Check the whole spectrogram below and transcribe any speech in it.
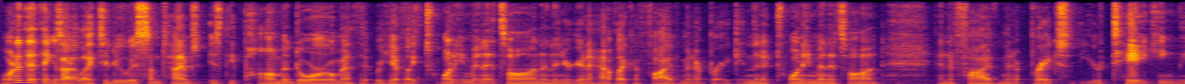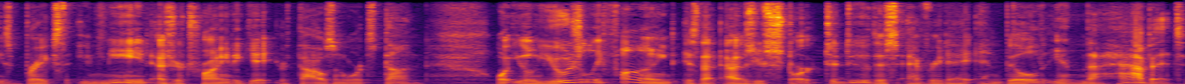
One of the things I like to do is sometimes is the Pomodoro method where you have like 20 minutes on and then you're going to have like a five minute break and then a 20 minutes on and a five minute break so that you're taking these breaks that you need as you're trying to get your thousand words done. What you'll usually find is that as you start to do this every day and build in the habit,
